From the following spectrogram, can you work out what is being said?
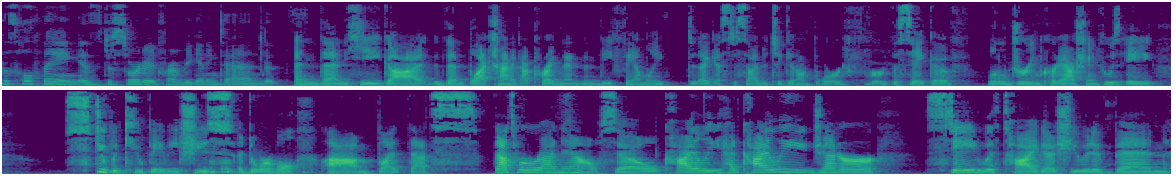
this whole thing is just sorted from beginning to end. It's, And then he got then Blac Chyna got pregnant, and the family I guess decided to get on board for the sake of little Dream Kardashian, who's a stupid cute baby. She's adorable. Um, but that's that's where we're at now. So Kylie had Kylie Jenner stayed with Tyga, she would have been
